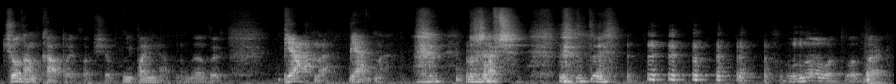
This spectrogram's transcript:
Что там капает вообще? Вот непонятно, да? То есть, пятна, пятна. Ржавчина. Ну вот, вот так.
